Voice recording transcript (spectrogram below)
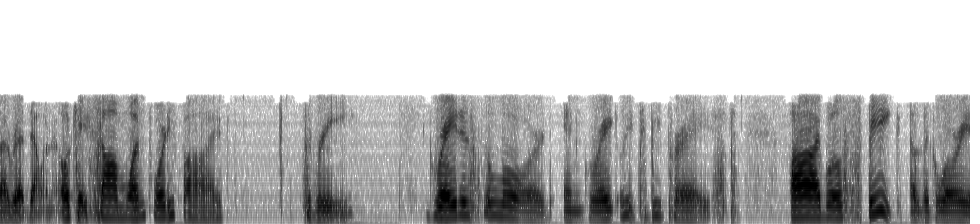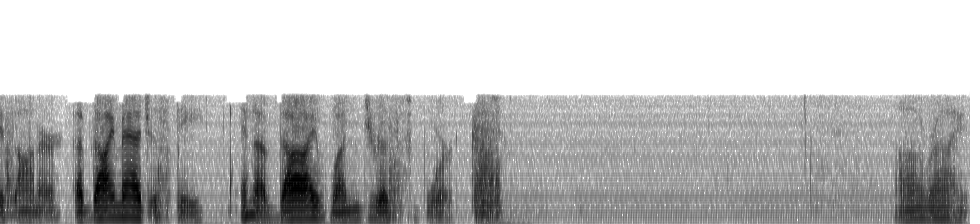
I read that one. Okay, Psalm 145, 3. Great is the Lord and greatly to be praised. I will speak of the glorious honor of thy majesty and of thy wondrous works. All right.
